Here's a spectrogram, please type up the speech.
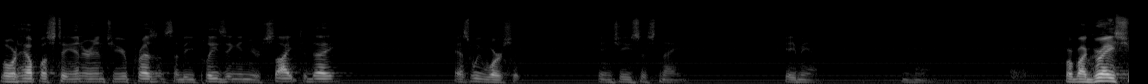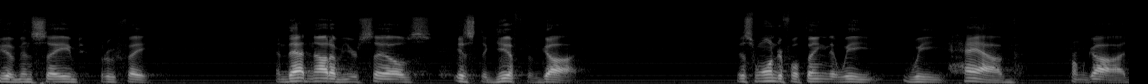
Lord, help us to enter into your presence and be pleasing in your sight today as we worship. In Jesus' name, amen. Amen. For by grace you have been saved through faith, and that not of yourselves, it's the gift of God. This wonderful thing that we, we have from God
